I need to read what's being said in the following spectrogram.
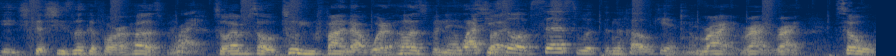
because she's looking for her husband. Right. So episode two, you find out where the husband And is. why she's but- so obsessed with the Nicole Kidman. Right, right, right. So,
